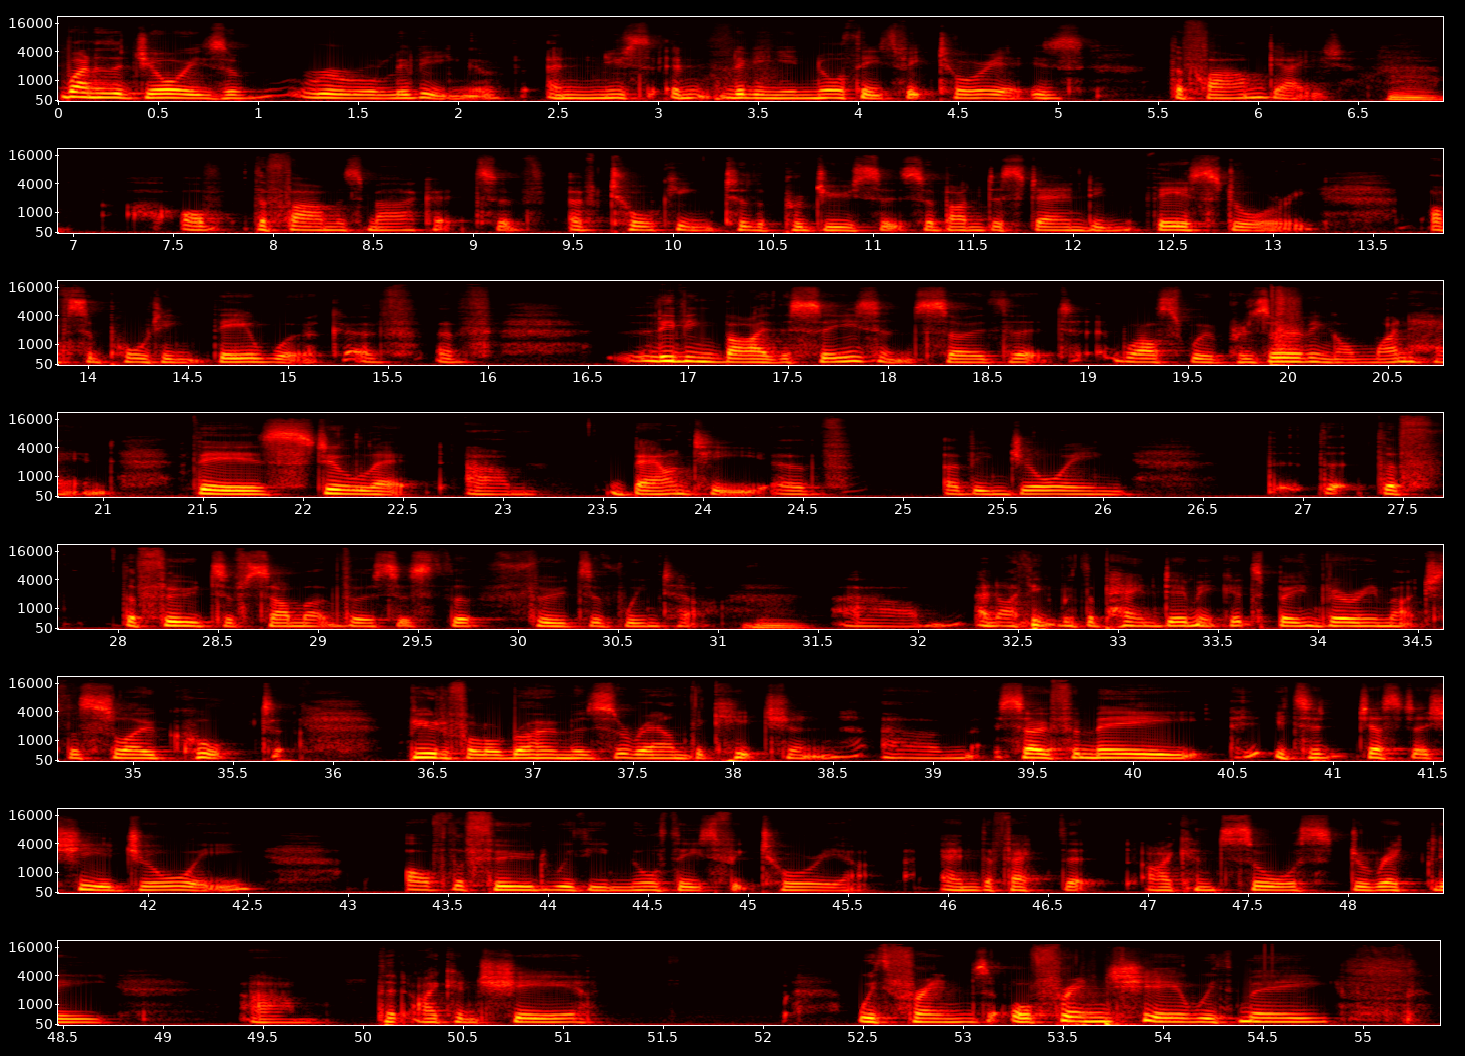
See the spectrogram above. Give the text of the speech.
one of the joys of rural living of, and, New, and living in northeast Victoria is the farm gate hmm. of the farmers markets, of, of talking to the producers, of understanding their story, of supporting their work, of, of living by the seasons so that whilst we're preserving on one hand, there's still that um, bounty of of enjoying the, the, the, the, foods of summer versus the foods of winter. Mm. Um, and I think with the pandemic, it's been very much the slow cooked, beautiful aromas around the kitchen. Um, so for me, it's a, just a sheer joy of the food within northeast Victoria and the fact that I can source directly, um, that I can share with friends or friends share with me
